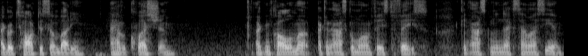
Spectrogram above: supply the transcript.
I go talk to somebody, I have a question, I can call them up. I can ask them on face to face. I can ask them the next time I see them.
